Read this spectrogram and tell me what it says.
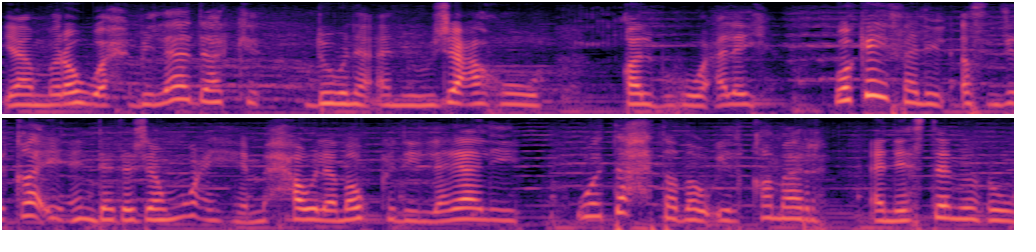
يا مروح بلادك دون أن يوجعه قلبه عليه. وكيف للأصدقاء عند تجمعهم حول موقد الليالي وتحت ضوء القمر أن يستمعوا؟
